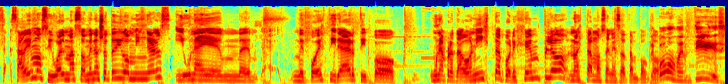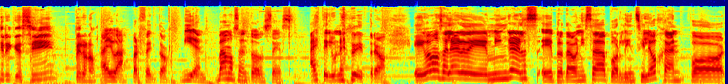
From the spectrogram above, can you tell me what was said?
Sa- Sabemos igual más o menos, yo te digo Mean Girls y una eh, me- podés tirar tipo una protagonista, por ejemplo, no estamos en esa Te tampoco. podemos mentir y decir que sí, pero no. Ahí va, perfecto. Bien, vamos entonces a este lunes retro. Eh, vamos a hablar de Mean Girls, eh, protagonizada por Lindsay Lohan, por,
